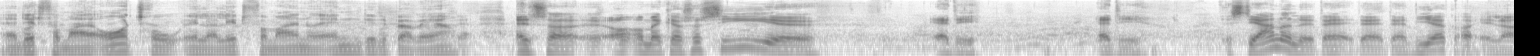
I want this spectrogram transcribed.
er lidt for meget overtro, eller lidt for meget noget andet, det det bør være. Ja. Altså, øh, og, og man kan jo så sige, øh, er det, er det stjernerne, der, der, der virker, eller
